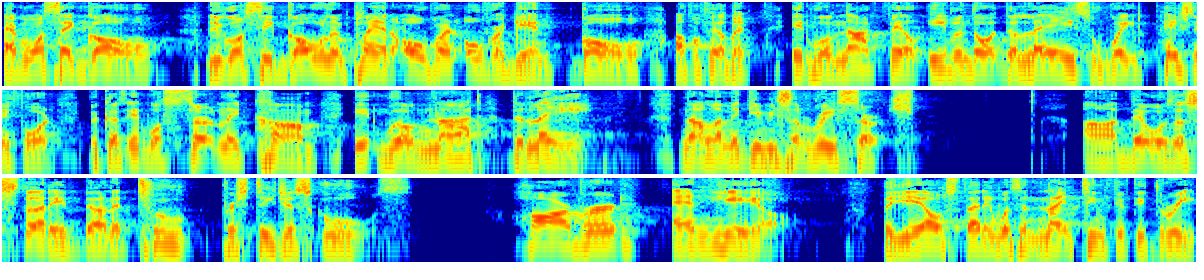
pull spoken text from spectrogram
Everyone say goal. You're going to see goal and plan over and over again. Goal of fulfillment. It will not fail, even though it delays. Wait patiently for it because it will certainly come. It will not delay. Now, let me give you some research. Uh, there was a study done at two prestigious schools, Harvard and Yale. The Yale study was in 1953.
